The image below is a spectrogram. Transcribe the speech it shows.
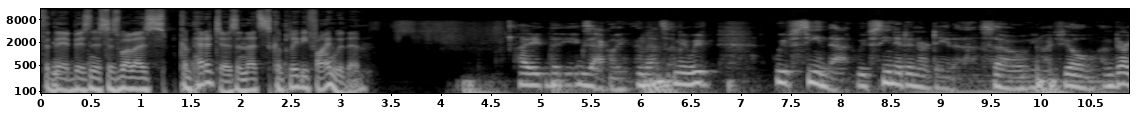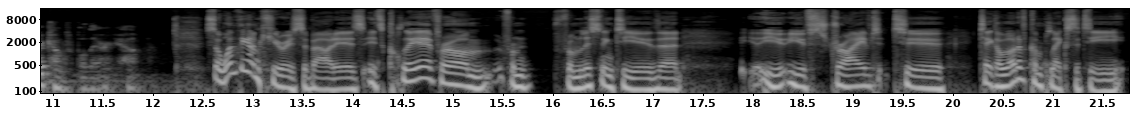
for their business as well as competitors, and that's completely fine with them. I the, exactly, and that's I mean we've we've seen that we've seen it in our data, so you know I feel I'm very comfortable there. Yeah. So one thing I'm curious about is it's clear from from from listening to you that you, you've strived to take a lot of complexity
